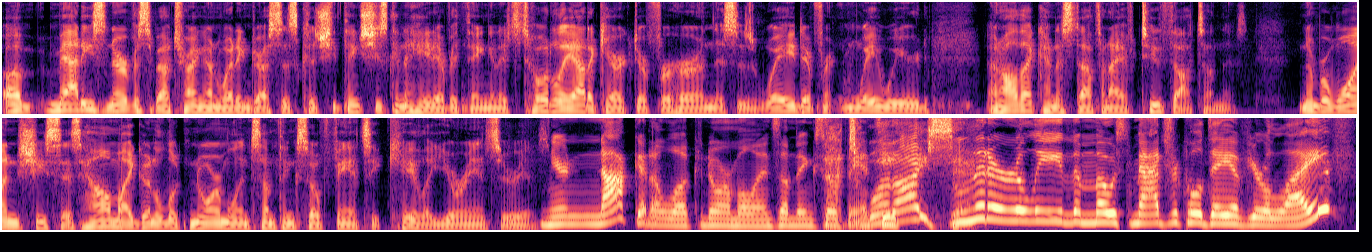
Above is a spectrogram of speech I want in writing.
Um, Maddie's nervous about trying on wedding dresses because she thinks she's going to hate everything, and it's totally out of character for her. And this is way different and way weird, and all that kind of stuff. And I have two thoughts on this. Number one, she says, "How am I going to look normal in something so fancy?" Kayla, your answer is. You're not gonna look normal in something so That's fancy. what I said. Literally the most magical day of your life.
